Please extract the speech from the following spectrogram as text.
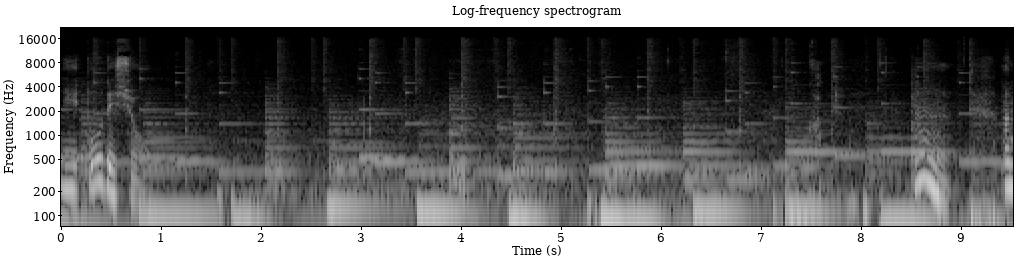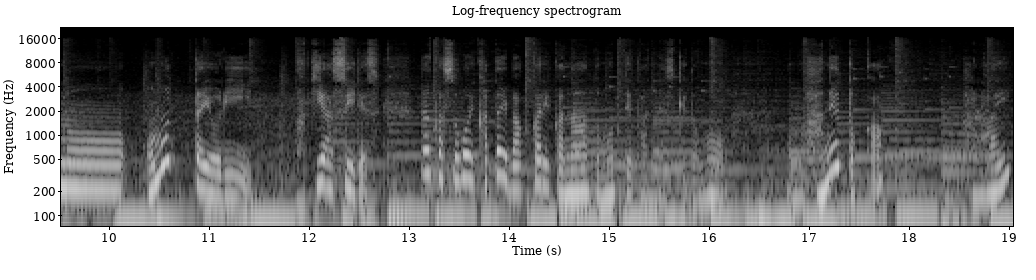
ねどうでしょう？うん。あの、思ったより書きやすいです。なんかすごい硬いばっかりかなと思ってたんですけどもあの羽とか？払い？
